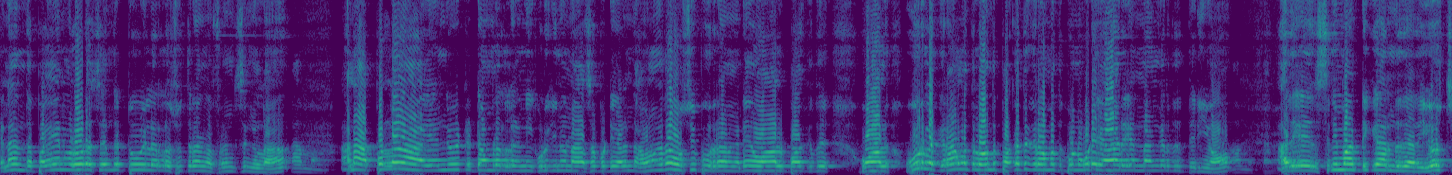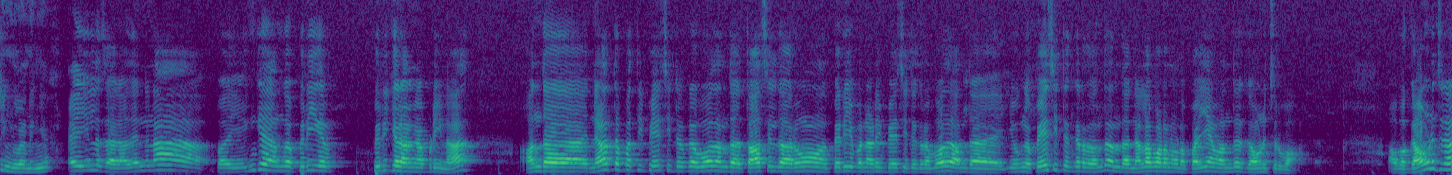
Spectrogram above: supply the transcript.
ஏன்னா இந்த பையன்களோட சேர்ந்து டூ வீலரில் சுற்றுறாங்க ஃப்ரெண்ட்ஸுங்கெல்லாம் ஆனால் அப்போல்லாம் எங்கள் வீட்டு டம்ளரில் நீ குடிக்கணும்னு ஆசைப்பட்டு இறந்து அவங்க தான் உசிப்பு விடுறாங்க டே வால் பார்க்குது வால் ஊரில் கிராமத்தில் வந்து பக்கத்து கிராமத்து பொண்ணு கூட யார் என்னங்கிறது தெரியும். அது சினிமாட்டிக்காக இருந்தது. அதை யோசிச்சிங்களா நீங்கள் இல்லை இல்ல சார். அது என்னன்னா இப்போ எங்க அவங்க பிரிய பிரிக்கிறாங்க அப்படின்னா அந்த நிலத்தை பத்தி பேசிட்டு இருக்கிற போது அந்த தாசில்தாரும் பெரிய பண்ணாடியும் பேசிட்டு இருக்கிற போது அந்த இவங்க பேசிட்டு இருக்கிறத வந்து அந்த நிலவடனோட பையன் வந்து கவனிச்சிருவான். அப்போ கவனிச்சுனா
